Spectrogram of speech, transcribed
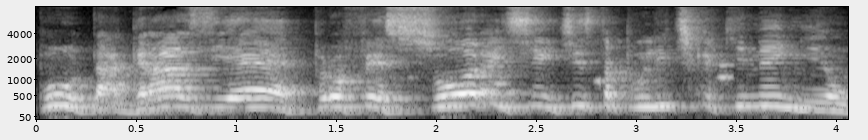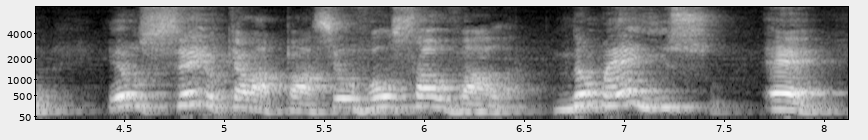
Puta, a Grazi é professora e cientista política que nem eu. Eu sei o que ela passa, eu vou salvá-la. Não é isso. É,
